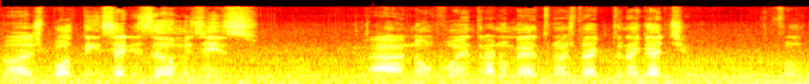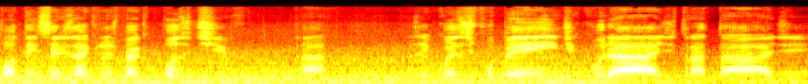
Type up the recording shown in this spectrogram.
Nós potencializamos isso. Tá? Não vou entrar no mérito no aspecto negativo. Vamos potencializar aqui no aspecto positivo. Tá? Fazer coisas por bem, de curar, de tratar, de,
